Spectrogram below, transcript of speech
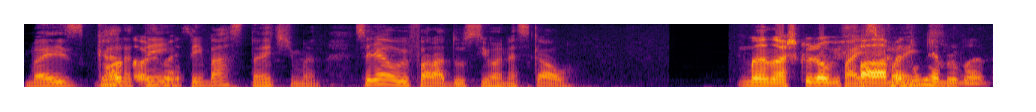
Mas, cara, tem, tem bastante, mano. Você já ouviu falar do Senhor Nescau? Mano, acho que eu já ouvi Faz falar, mas não lembro, mano.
